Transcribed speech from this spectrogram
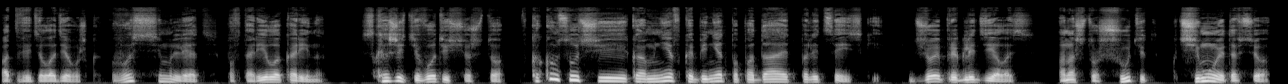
ответила девушка. «Восемь лет», — повторила Карина. «Скажите вот еще что. В каком случае ко мне в кабинет попадает полицейский?» Джой пригляделась. Она что, шутит? К чему это все?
